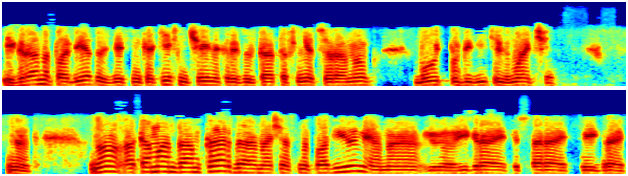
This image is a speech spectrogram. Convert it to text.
Игра на победу, здесь никаких ничейных результатов нет, все равно будет победитель в матче. Вот. Ну, а команда Амкар, да, она сейчас на подъеме, она э, играет и старается играть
